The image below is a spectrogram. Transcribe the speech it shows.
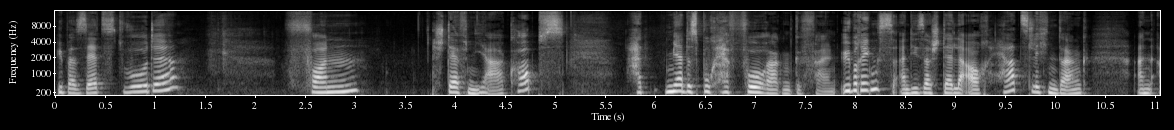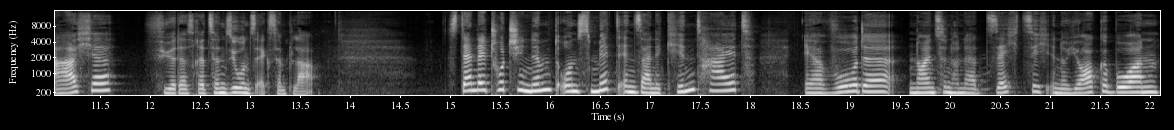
übersetzt wurde von Steffen Jakobs, hat mir das Buch hervorragend gefallen. Übrigens an dieser Stelle auch herzlichen Dank an Arche für das Rezensionsexemplar. Stanley Tucci nimmt uns mit in seine Kindheit. Er wurde 1960 in New York geboren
